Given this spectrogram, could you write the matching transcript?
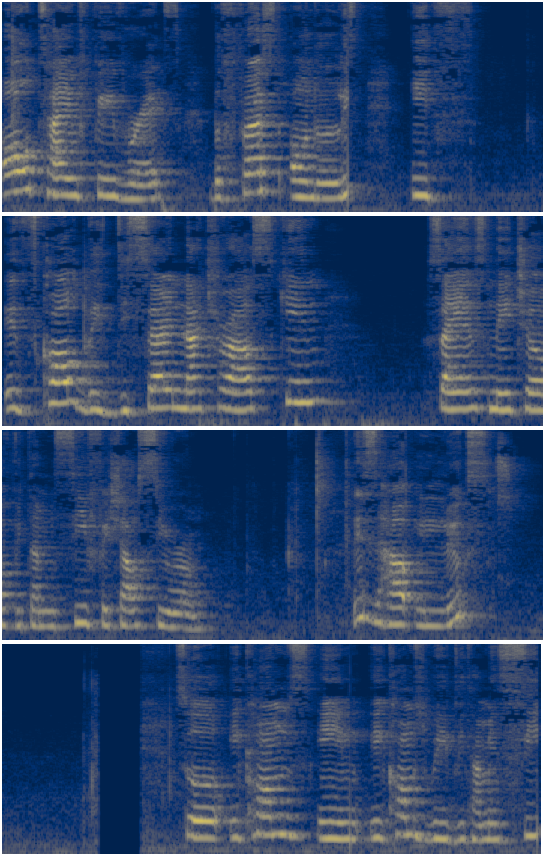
all-time favorite the first on the list. It's it's called the Disaar natural skin science nature vitamin c facial serum. This is how it looks so it comes in it comes with vitamin c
